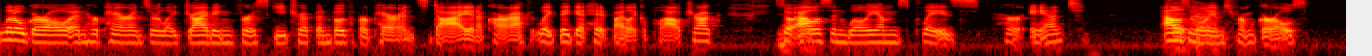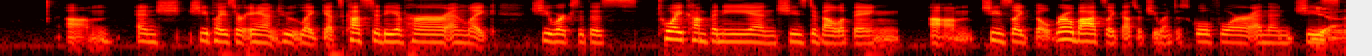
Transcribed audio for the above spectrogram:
little girl and her parents are like driving for a ski trip and both of her parents die in a car accident like they get hit by like a plow truck. So Wow. Allison Williams plays her aunt. Allison Okay. Williams from Girls. Um and sh- she plays her aunt who like gets custody of her and like she works at this toy company and she's developing um she's like built robots like that's what she went to school for and then she's yeah.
